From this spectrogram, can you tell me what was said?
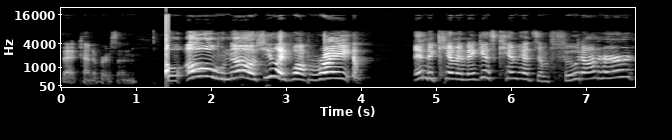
that kind of person? Oh, oh no, she like walked right into Kim and I guess Kim had some food on her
